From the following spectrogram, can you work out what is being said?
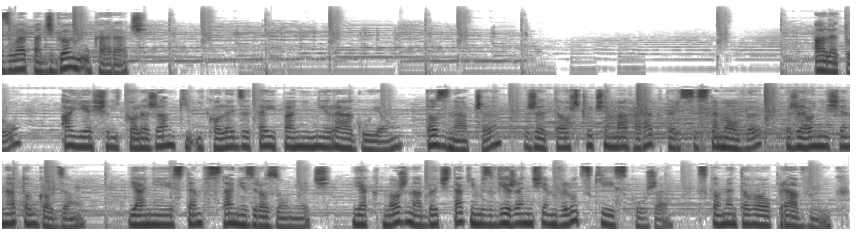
złapać go i ukarać. Ale tu? A jeśli koleżanki i koledzy tej pani nie reagują, to znaczy, że to szczucie ma charakter systemowy, że oni się na to godzą. Ja nie jestem w stanie zrozumieć, jak można być takim zwierzęciem w ludzkiej skórze, skomentował prawnik.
